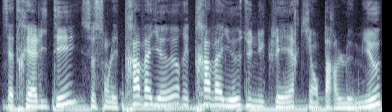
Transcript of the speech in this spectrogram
Cette réalité, ce sont les travailleurs et travailleuses du nucléaire qui en parlent le mieux.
